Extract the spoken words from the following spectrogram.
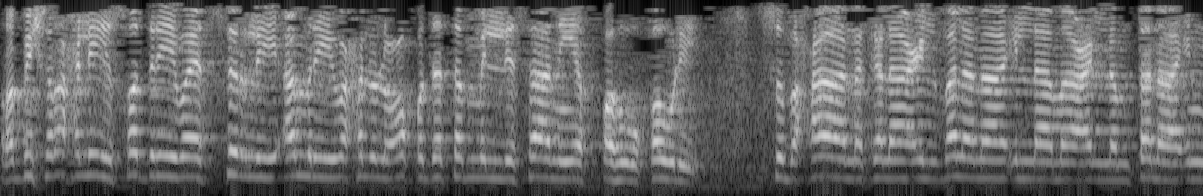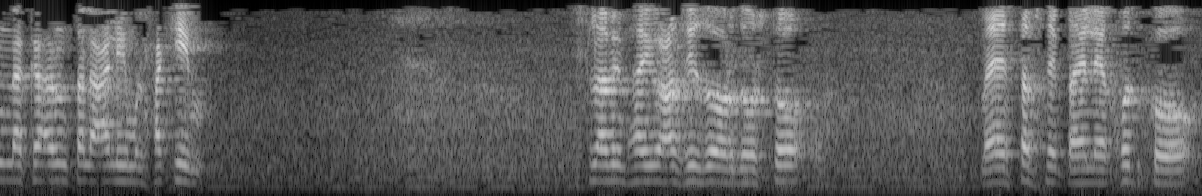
رب اشرح لي صدري ويسر لي أمري وحلل عقدة من لساني يفقه قولي سبحانك لا علم لنا إلا ما علمتنا إنك أنت العليم الحكيم اسلامی بھائیو عزیزوں اور دوستو میں سب سے پہلے خود کو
